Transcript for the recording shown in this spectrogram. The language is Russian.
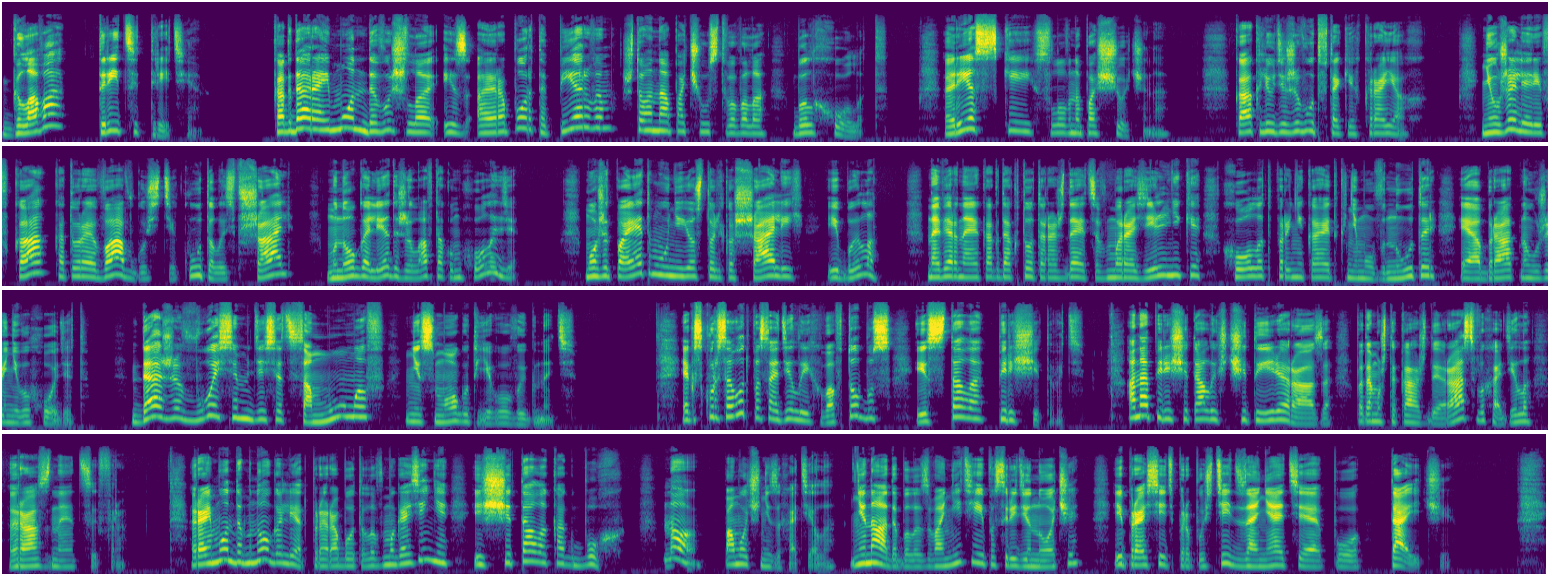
Глава 33. Когда Раймонда вышла из аэропорта, первым, что она почувствовала, был холод. Резкий, словно пощечина. Как люди живут в таких краях? Неужели Ревка, которая в августе куталась в шаль, много лет жила в таком холоде? Может, поэтому у нее столько шалей и было? Наверное, когда кто-то рождается в морозильнике, холод проникает к нему внутрь и обратно уже не выходит. Даже 80 самумов не смогут его выгнать. Экскурсовод посадила их в автобус и стала пересчитывать. Она пересчитала их четыре раза, потому что каждый раз выходила разная цифра. Раймонда много лет проработала в магазине и считала как бог, но Помочь не захотела. Не надо было звонить ей посреди ночи и просить пропустить занятия по тайчи.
